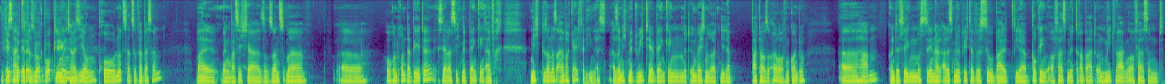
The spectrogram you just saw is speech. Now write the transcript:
Das ist halt der 4% Versuch, die. Monetarisierung pro Nutzer zu verbessern, weil dann, was ich ja so- sonst immer äh, hoch und runter bete, ist ja, dass sich mit Banking einfach nicht besonders einfach Geld verdienen lässt. Also nicht mit Retail-Banking, mit irgendwelchen Leuten, die da paar tausend Euro auf dem Konto äh, haben. Und deswegen musst du denen halt alles möglich, da wirst du bald wieder Booking-Offers mit Rabatt und Mietwagen-Offers und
